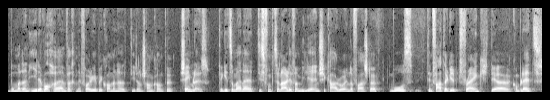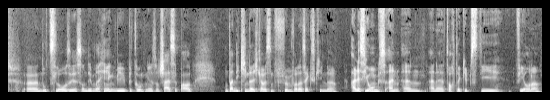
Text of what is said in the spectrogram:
wo man dann jede Woche einfach eine Folge bekommen hat, die dann schauen konnte. Shameless. Da geht es um eine dysfunktionale Familie in Chicago, in der Vorstadt, wo es den Vater gibt, Frank, der komplett äh, nutzlos ist und immer irgendwie betrunken ist und Scheiße baut. Und dann die Kinder, ich glaube, es sind fünf oder sechs Kinder. Alles Jungs, ein, ein, eine Tochter gibt es, die Fiona,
